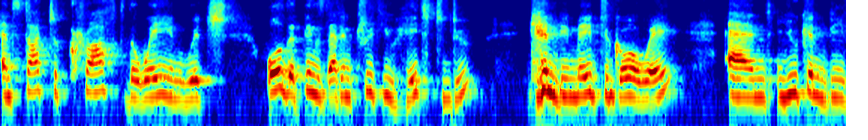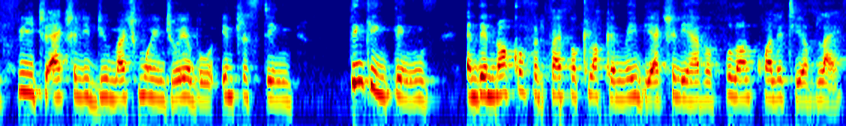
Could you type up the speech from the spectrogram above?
and start to craft the way in which all the things that in truth you hate to do can be made to go away. And you can be free to actually do much more enjoyable, interesting thinking things and then knock off at five o'clock and maybe actually have a full on quality of life.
